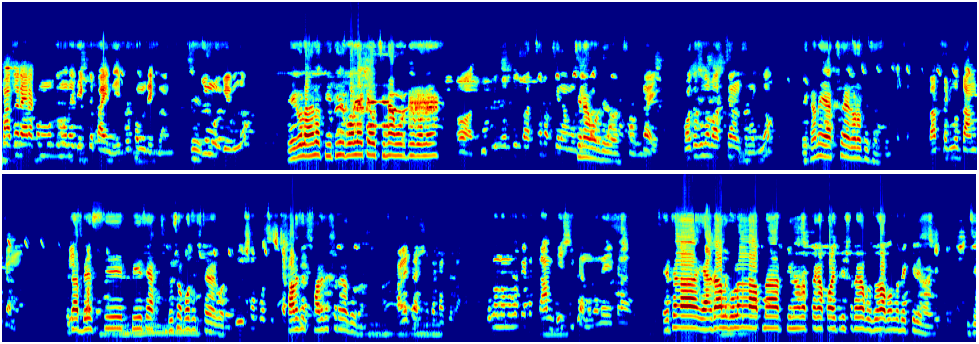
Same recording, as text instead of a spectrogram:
বাজারে এরকম মুরগি মনে দেখতে পাইনি প্রথম দেখলাম। কি মুরগি এগুলো? এগুলো হলো তিথির বলে কেউ চীনা মুরগি বলে। ও দুটি মুরগির বাচ্চা বা চীনা মুরগি চীনা মুরগির বাচ্চা। তাই। কতগুলো বাচ্চা আনছেন এগুলো? এখানে একশো এগারো পিস আছে। বাচ্চাগুলোর দাম কেমন? এটা বেশি পিস এক দুশো পঁচিশ টাকা করে। দুইশো পঁচিশ টাকা সাড়ে চার- সাড়ে চারশো টাকা জোড়া। সাড়ে চারশো টাকা জোড়া। তুলনামূলক এটার দাম বেশি কেন? মানে এটা এটা অ্যাডালগুলা আপনার তিন হাজার টাকা পঁয়ত্রিশশো টাকা জোড়া বন্ধ বিক্রি হয়। জি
